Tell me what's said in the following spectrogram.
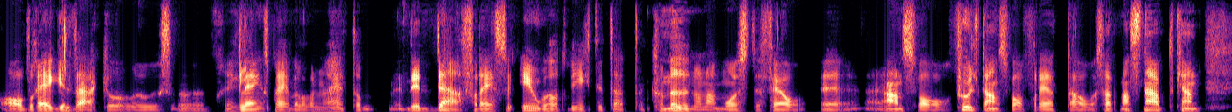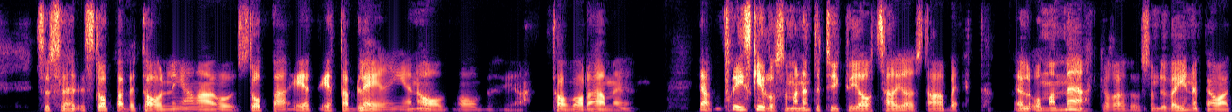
av regelverk och regleringsbrev eller vad det nu heter. Det är därför det är så oerhört viktigt att kommunerna måste få eh, ansvar, fullt ansvar för detta och så att man snabbt kan stoppa betalningarna och stoppa e-, etableringen av, av ja, ta vad det här med ja, friskolor som man inte tycker gör ett seriöst arbete. Eller om man märker, som du var inne på, att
